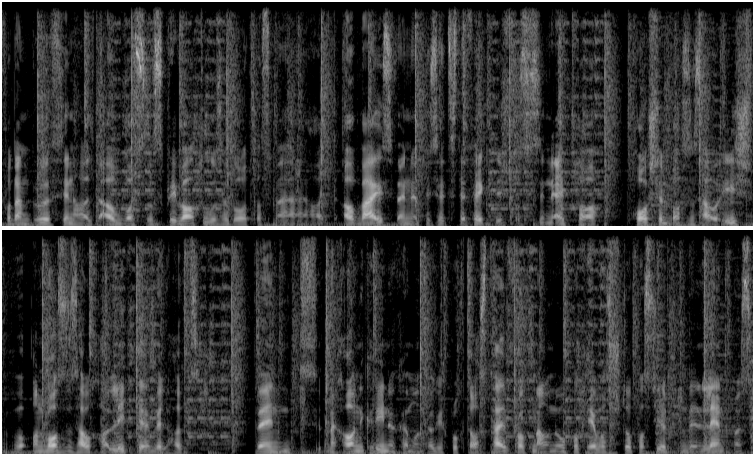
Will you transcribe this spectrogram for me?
von diesem Beruf sind halt auch, was das Privat rausgeht, dass man halt auch weiss, wenn etwas jetzt defekt ist, was es in etwa kostet, was es auch ist, an was es auch liegen kann. Weil halt, wenn die Mechaniker reinkommen und sagen, ich brauche das Teil, fragt man auch nach, okay, was ist da passiert und dann lernt man so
